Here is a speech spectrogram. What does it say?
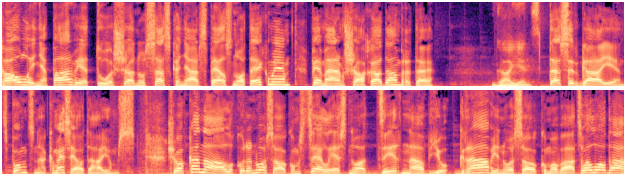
kauliņa pārvietošanu saskaņā ar spēles noteikumiem, piemēram, šākā dambretē? Gājiens. Tas ir gājiens. Punkts. Nākamais jautājums. Šo kanālu, kura nosaukums cēlies no dzirnavju grāvja nosaukuma vācu valodā,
